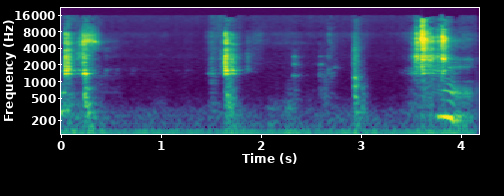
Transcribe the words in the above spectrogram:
Oops. Okay.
